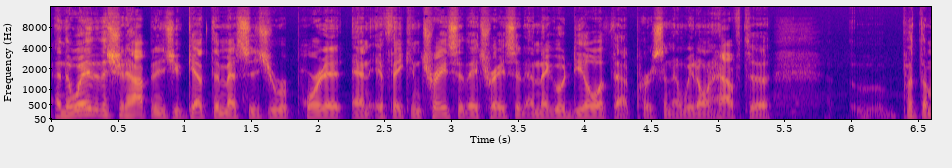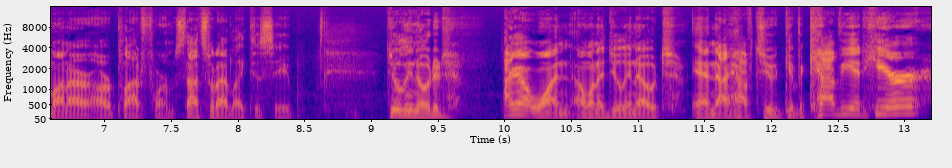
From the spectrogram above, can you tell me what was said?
And the way that this should happen is you get the message, you report it, and if they can trace it, they trace it, and they go deal with that person, and we don't have to put them on our, our platforms. That's what I'd like to see. Duly noted. I got one I want to duly note, and I have to give a caveat here.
